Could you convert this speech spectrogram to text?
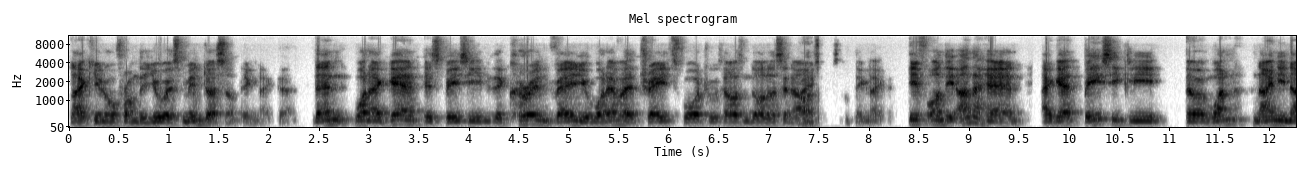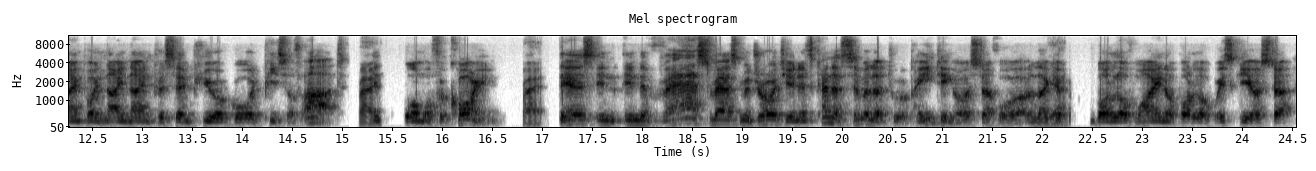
like you know from the us mint or something like that then what i get is basically the current value whatever it trades for $2000 an ounce right. or something like that if on the other hand i get basically a 199.99% pure gold piece of art right in the form of a coin. Right. There's in in the vast vast majority, and it's kind of similar to a painting or stuff, or like Yeah. a bottle of wine or bottle of whiskey or stuff.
